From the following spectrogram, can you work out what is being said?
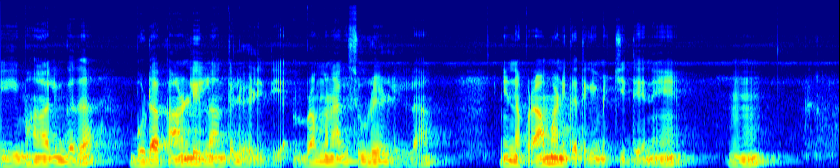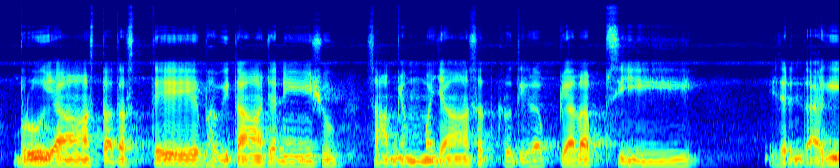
ಈ ಮಹಾಲಿಂಗದ ಬುಡ ಕಾಣಲಿಲ್ಲ ಅಂತೇಳಿ ಹೇಳಿದ್ದೀಯ. ಬ್ರಹ್ಮನಾಗಿ ಸುಳ್ಳು ಹೇಳಲಿಲ್ಲ. ನಿನ್ನ ಪ್ರಾಮಾಣಿಕತೆಗೆ ಮೆಚ್ಚಿದ್ದೇನೆ. ಬ್ರೂಯಾಸ್ತತಸ್ತೆ ಭವಿತಾ ಜನೇಶು ಸಾಮ್ಯಂ ಮಯ ಸತ್ಕೃತಿರಪ್ಯಲಪ್ಸಿ. ಇದರಿಂದಾಗಿ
